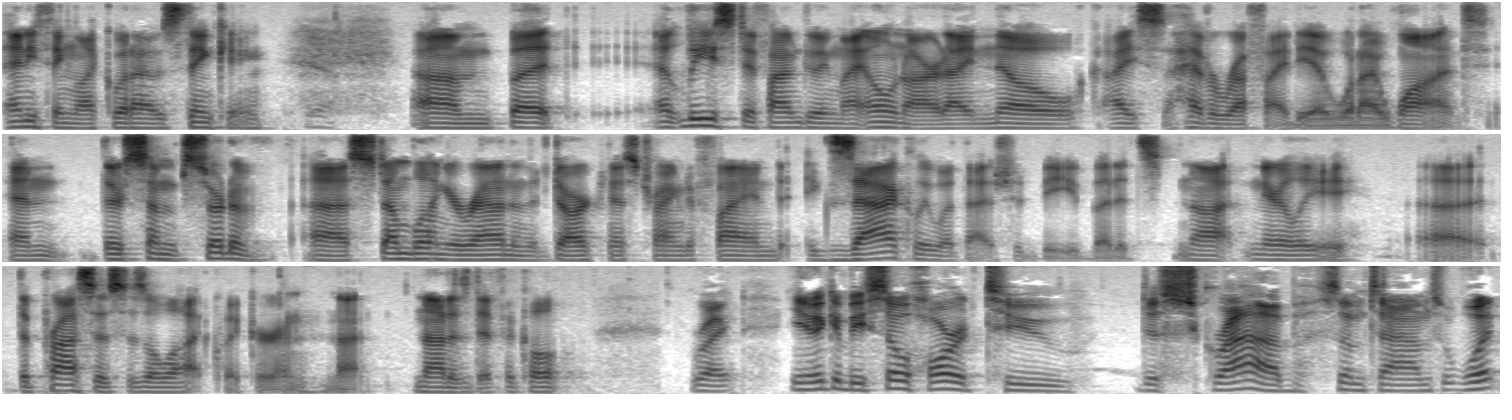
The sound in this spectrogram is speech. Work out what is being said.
anything like what I was thinking. Yeah. Um, but at least if I'm doing my own art, I know I have a rough idea of what I want. And there's some sort of uh, stumbling around in the darkness trying to find exactly what that should be, but it's not nearly. Uh, the process is a lot quicker and not not as difficult. Right. You know, it can be so hard to describe sometimes what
